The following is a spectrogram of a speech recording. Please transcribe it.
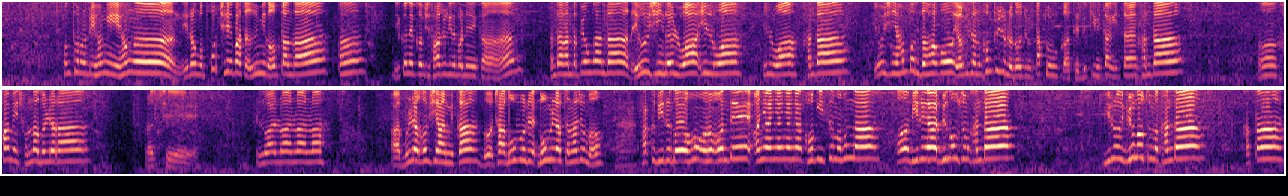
컨트롤이 형이 형은 이런 거 포체해봤자 의미가 없단다. 어? 니꺼 내꺼 없이 다 죽여버리니까. 간다 간다 뿅 간다. 여신이 너 일로와 일로와 일로와. 간다. 여신이 한 번 더 하고 여기서는 컴퓨터를 넣어주면 딱 좋을 것 같아. 느낌이 딱 있다. 간다. 어 카메 존나 돌려라. 그렇지. 일로와 일로와 일로와 일로와. 아 물약 없이 합니까? 너, 자 노물 노물약전 하죠 뭐. 자, 다크 미르 너 어, 언데 아니 아니 아니 아니 거기 있으면 혼나. 어 미르야 뮨 없으면 간다. 미르 뮨 없으면 간다. 갔다.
